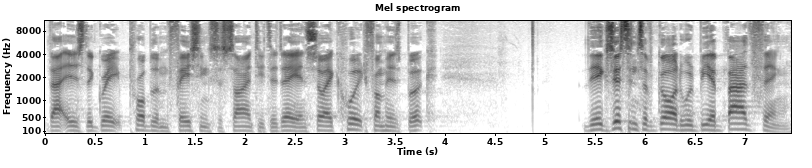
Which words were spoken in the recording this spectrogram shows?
that is the great problem facing society today. And so I quote from his book The existence of God would be a bad thing,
